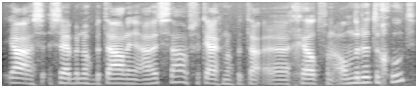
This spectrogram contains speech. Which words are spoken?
ja, ze, ze hebben nog betalingen uitstaan. Of ze krijgen nog eh, geld van anderen te goed.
